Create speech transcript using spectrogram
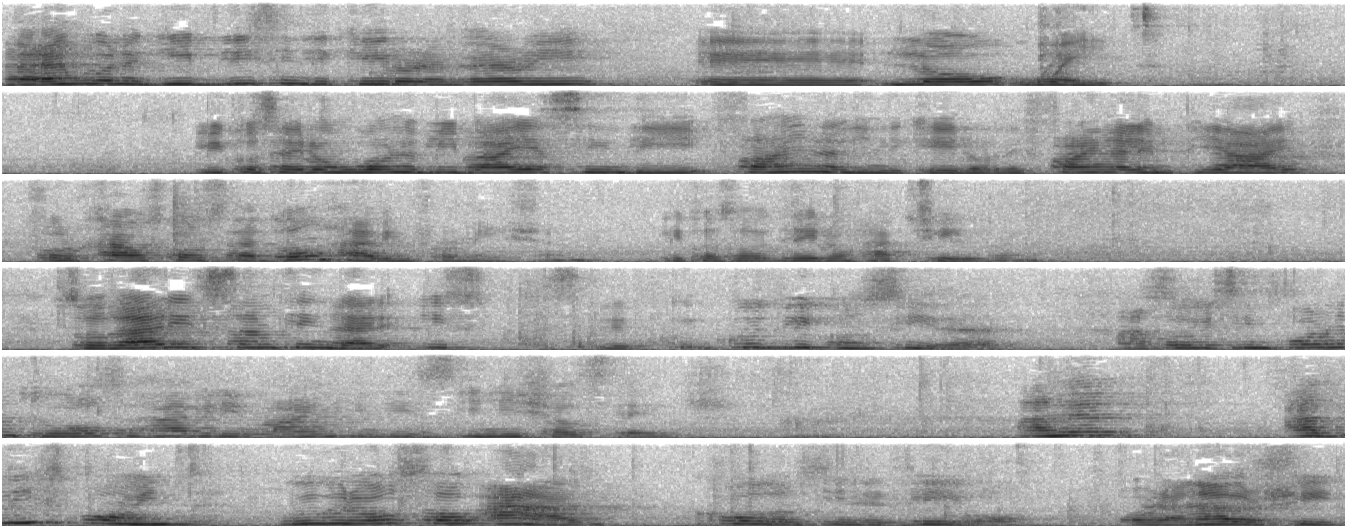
that I'm going to give this indicator a very uh, low weight because I don't want to be biasing the final indicator, the final MPI for households that don't have information because they don't have children. So that is something that is, could be considered, and so it's important to also have it in mind in this initial stage. And then at this point, we will also add columns in the table or another sheet,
